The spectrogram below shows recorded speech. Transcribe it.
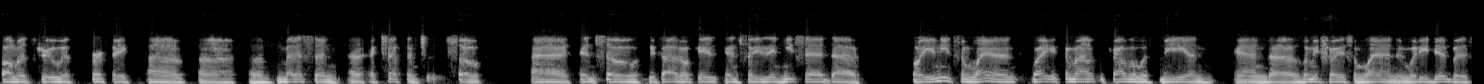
followed through with perfect uh, uh, uh, medicine uh, acceptances. So uh, and so we thought, okay. And so then he said, uh, well, you need some land. Why don't you come out and travel with me and and let me show you some land. And what he did was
